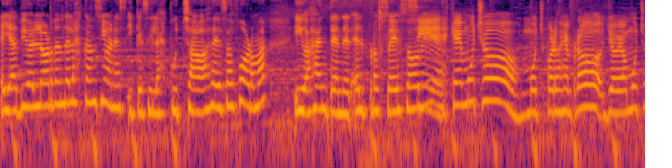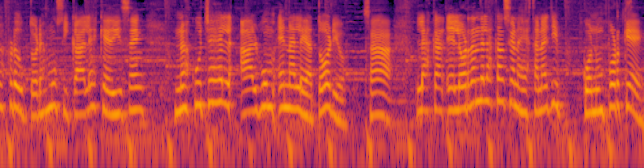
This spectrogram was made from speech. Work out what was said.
ella dio el orden de las canciones y que si la escuchabas de esa forma, ibas a entender el proceso Sí, de... es que muchos, mucho, por ejemplo, yo veo muchos productores musicales que dicen, no escuches el álbum en aleatorio. O sea, las el orden de las canciones están allí con un porqué.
